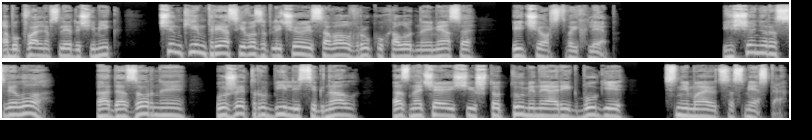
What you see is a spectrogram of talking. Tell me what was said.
А буквально в следующий миг Чинким тряс его за плечо и совал в руку холодное мясо и черствый хлеб. Еще не рассвело, а дозорные уже трубили сигнал, означающий, что Тумен и Арикбуги снимаются с места.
